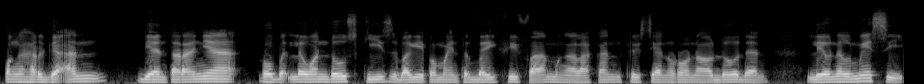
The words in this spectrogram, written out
penghargaan di antaranya Robert Lewandowski sebagai pemain terbaik FIFA mengalahkan Cristiano Ronaldo dan Lionel Messi.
